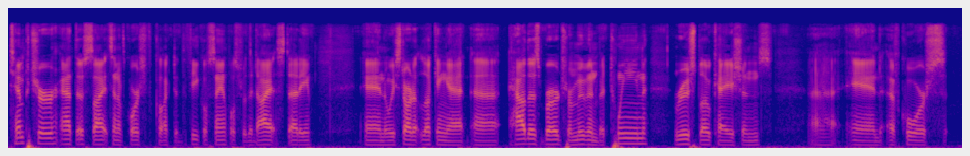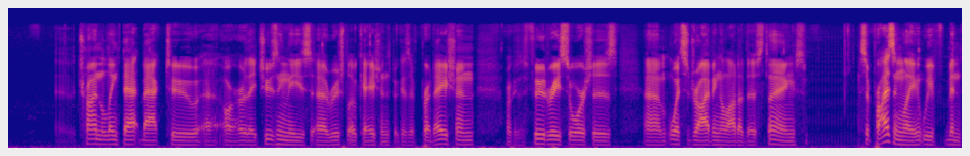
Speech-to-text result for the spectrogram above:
temperature at those sites, and of course collected the fecal samples for the diet study. And we started looking at uh, how those birds were moving between roost locations, uh, and of course trying to link that back to uh, are they choosing these uh, roost locations because of predation or because of food resources? Um, what's driving a lot of those things? Surprisingly we've been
